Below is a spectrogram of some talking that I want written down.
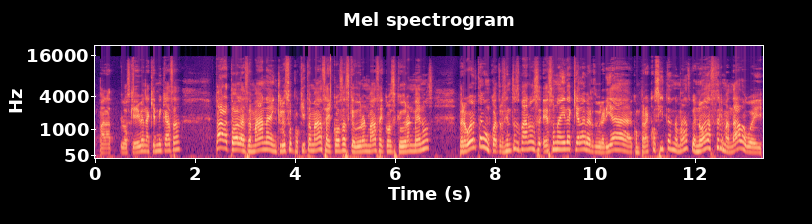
para los que viven aquí en mi casa. Para toda la semana, incluso poquito más. Hay cosas que duran más, hay cosas que duran menos. Pero, güey, ahorita con 400 varos es una ida aquí a la verdurería a comprar cositas nomás, güey. No haces el mandado, güey.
